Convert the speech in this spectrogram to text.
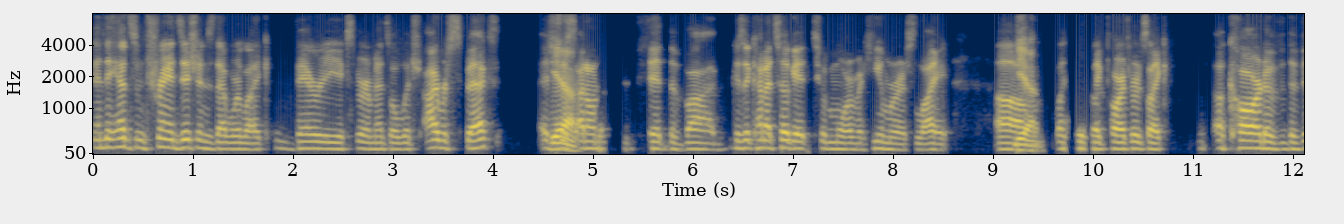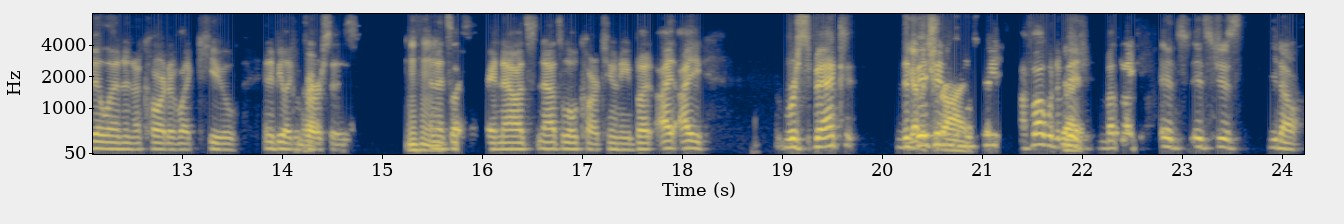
and they had some transitions that were like very experimental, which I respect. It's Yeah. just I don't know if it fit the vibe because it kind of took it to more of a humorous light. Um, Yeah. like like parts where it's like a card of the villain and a card of like Q, and it'd be like Right. verses, Mhm. and it's like okay, now it's now it's a little cartoony, but I I respect the vision. I fought with the Right. vision, but like it's it's just you know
